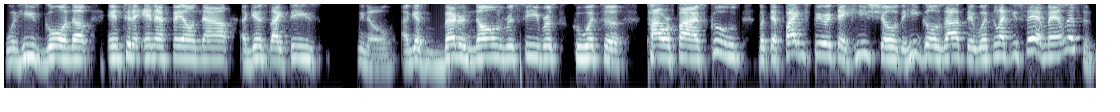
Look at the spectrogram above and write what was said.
when he's going up into the NFL now against like these you know I guess better known receivers who went to Power Five schools, but that fighting spirit that he shows that he goes out there with, and like you said, man, listen,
